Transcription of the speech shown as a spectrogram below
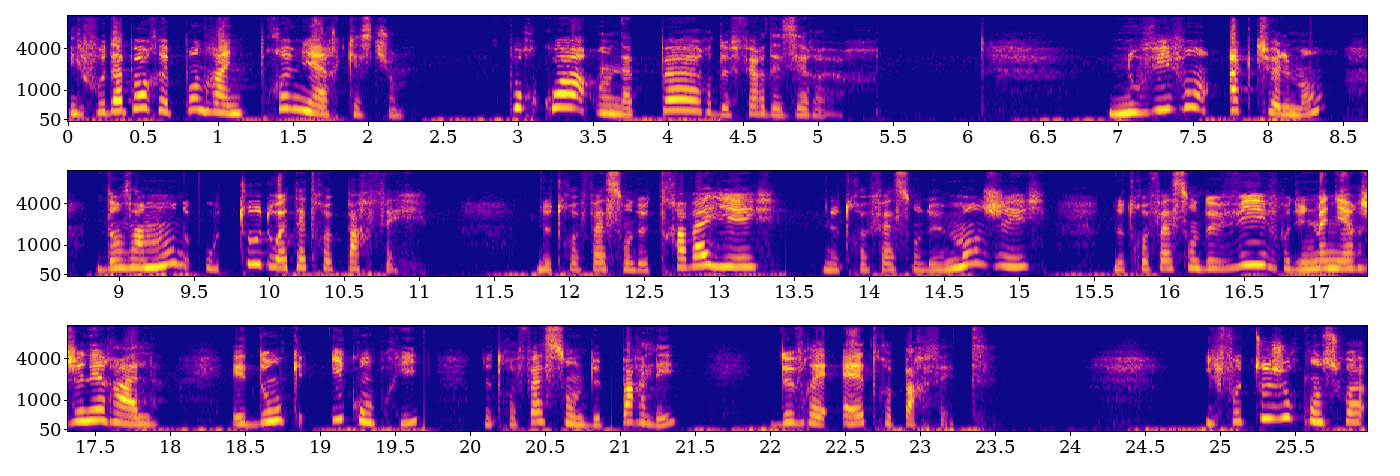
il faut d'abord répondre à une première question. Pourquoi on a peur de faire des erreurs? Nous vivons actuellement dans un monde où tout doit être parfait. Notre façon de travailler, notre façon de manger, notre façon de vivre d'une manière générale, et donc y compris notre façon de parler, devrait être parfaite. Il faut toujours qu'on soit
